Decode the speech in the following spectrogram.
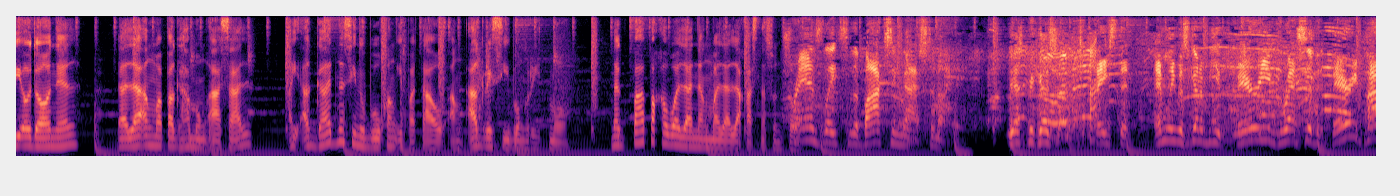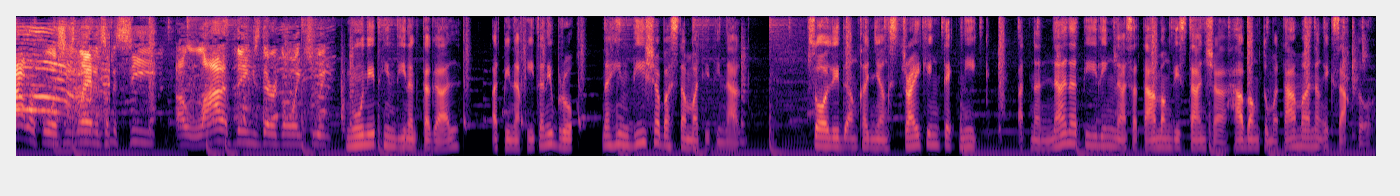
Si O'Donnell, dala ang mapaghamong asal, ay agad na sinubukang ipataw ang agresibong ritmo. Nagpapakawala ng malalakas na suntok. Translates to the boxing match tonight. Yes, because Faced that Emily was going to be very aggressive and very powerful as she's landing. So to see a lot of things that are going to Ngunit hindi nagtagal at pinakita ni Brooke na hindi siya basta matitinag. Solid ang kanyang striking technique at nananatiling nasa tamang distansya habang tumatama ng eksakto.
